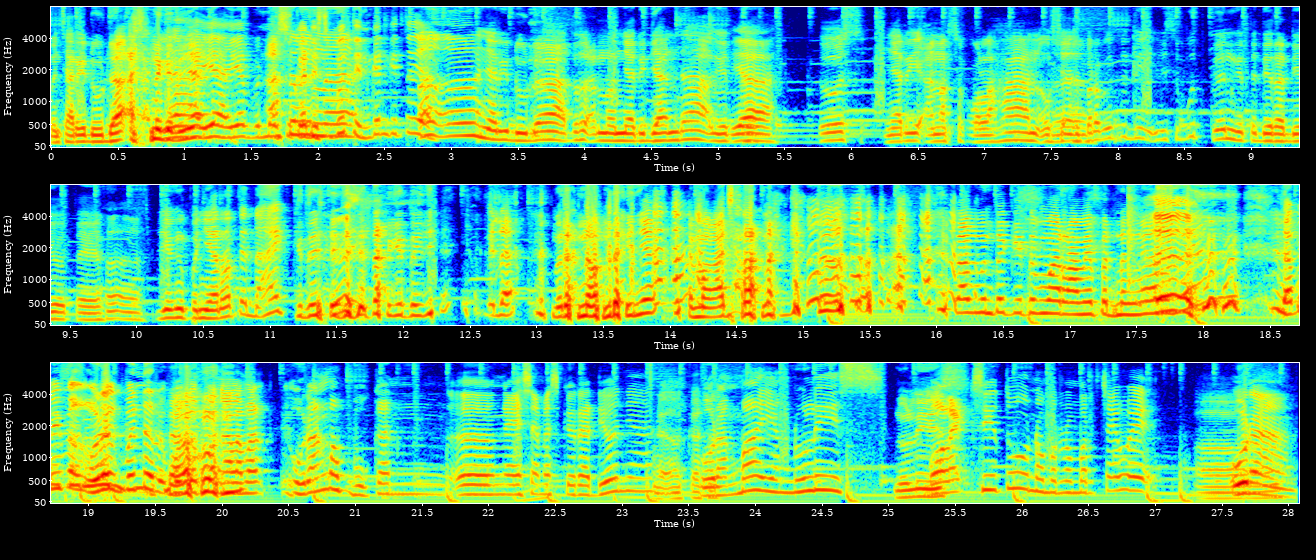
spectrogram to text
mencari duda gitu ya. Iya iya benar suka disebutin kan gitu ya. Uh, uh, nyari duda terus anu nyari janda gitu. Ya terus nyari anak sekolahan usia uh. berapa itu di, disebutkan gitu di radio teh. Uh. yang penyiar teh naik gitu cerita gitu aja beda berenam daynya emang acara anak gitu. Kamu untuk itu mah rame pendengar. Tapi bang orang bener untuk pengalaman. Orang mah bukan uh, nge SMS ke radionya. Orang mah yang nulis. Nulis. Koleksi tuh nomor-nomor cewek. Uh. orang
